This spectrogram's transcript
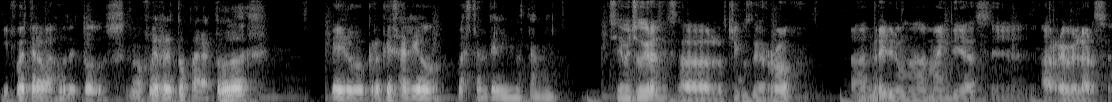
y fue trabajo de todos, no fue reto para todos, pero creo que salió bastante lindo también. Sí, muchas gracias a los chicos de ROF, a André Luna, a Mind Díaz y a Revelarse.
